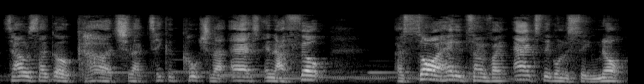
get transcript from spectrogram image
So I was like, oh God, should I take a coat? Should I ask? And I felt I saw ahead of time if I ask, they're gonna say no,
